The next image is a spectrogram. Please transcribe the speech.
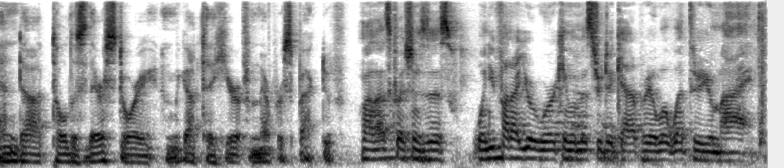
and uh, told us their story, and we got to hear it from their perspective. My last question is this: When you found out you were working with Mr. DiCaprio, what went through your mind?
